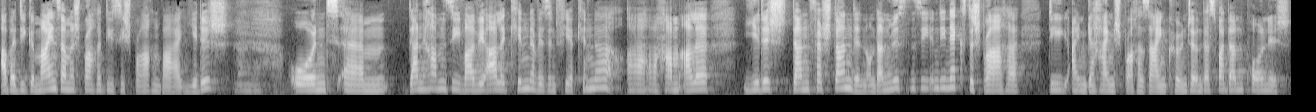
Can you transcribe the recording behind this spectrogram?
aber die gemeinsame Sprache, die sie sprachen, war Jiddisch. Und ähm, dann haben sie, weil wir alle Kinder, wir sind vier Kinder, äh, haben alle Jiddisch dann verstanden. Und dann müssten sie in die nächste Sprache, die eine Geheimsprache sein könnte. Und das war dann Polnisch.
